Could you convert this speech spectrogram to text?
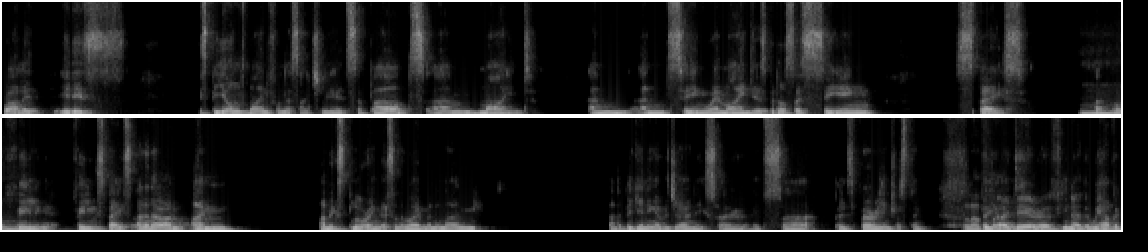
Well, it it is. It's beyond mindfulness. Actually, it's about um, mind and and seeing where mind is, but also seeing space mm. or feeling it, feeling space. I don't know. I'm I'm I'm exploring this at the moment, and I'm at the beginning of a journey. So it's uh, but it's very interesting. I love the that. idea of you know that we have a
